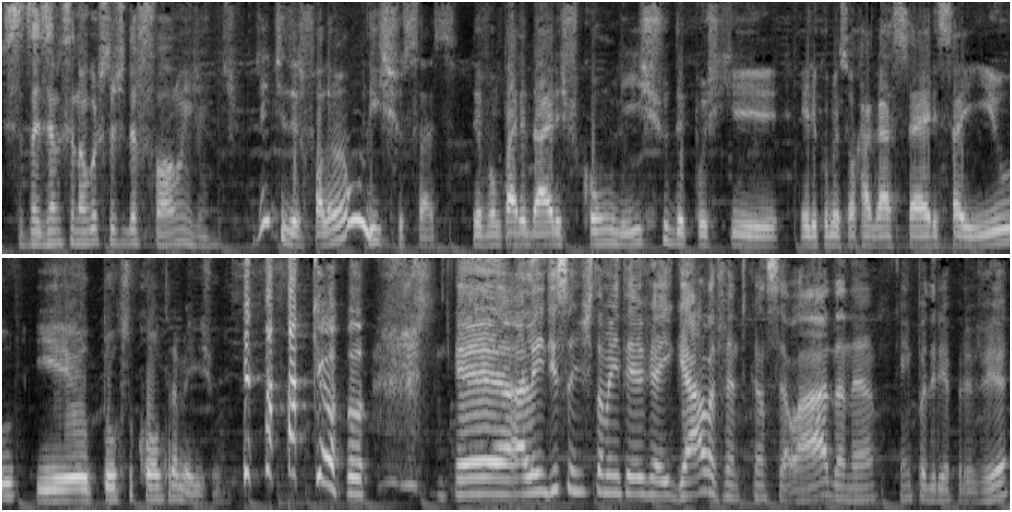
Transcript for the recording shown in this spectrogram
Você tá dizendo que você não gostou de The Following, gente? Gente, The Fallen é um lixo, Sassi. Diaries ficou um lixo depois que ele começou a cagar a série, saiu, e eu torço contra mesmo. que horror. É, além disso, a gente também teve aí Galavant cancelada, né? Quem poderia prever?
